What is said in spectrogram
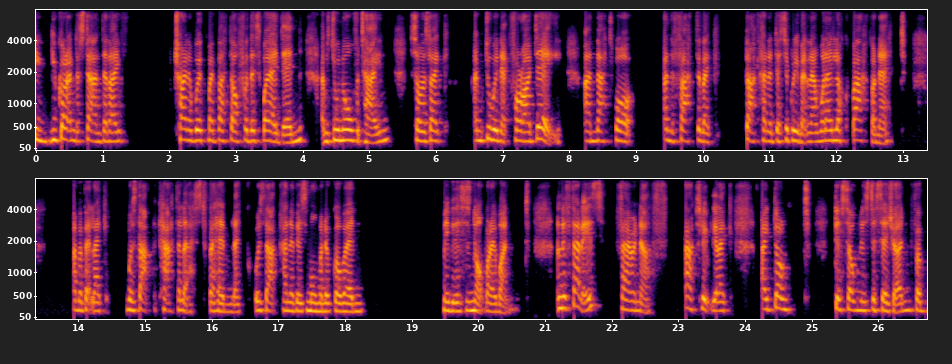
you you've got to understand that I've trying to work my butt off for this wedding. I was doing overtime. So I was like, I'm doing it for our day. And that's what and the fact that like that kind of disagreement. Now when I look back on it, I'm a bit like, was that the catalyst for him? Like was that kind of his moment of going, maybe this is not what I want? And if that is, fair enough. Absolutely. Like I don't disown his decision for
